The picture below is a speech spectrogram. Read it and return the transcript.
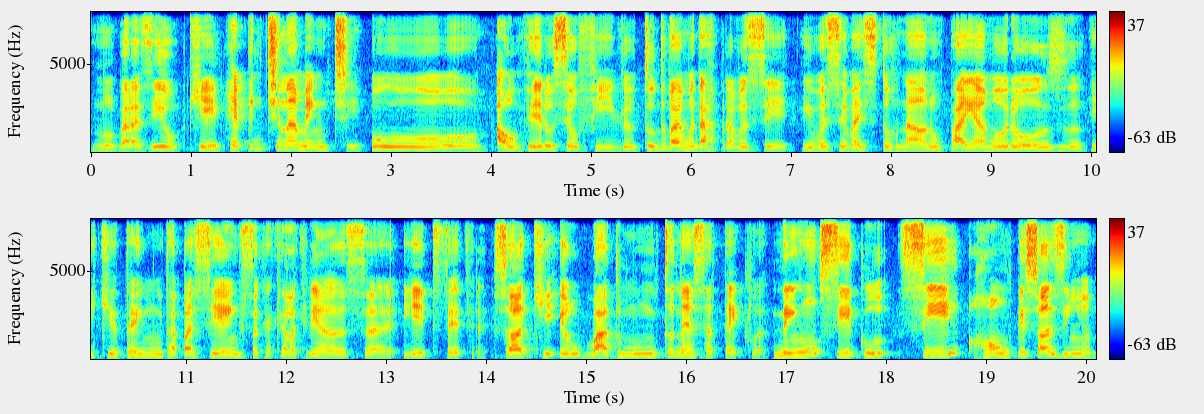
no Brasil que repentinamente repente, o ao ver o seu filho, tudo vai mudar para você e você vai se tornar um pai amoroso e que tem muita paciência com aquela criança e etc. Só que eu bato muito nessa tecla. Nenhum ciclo se rompe sozinho.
